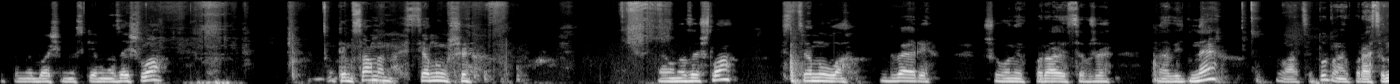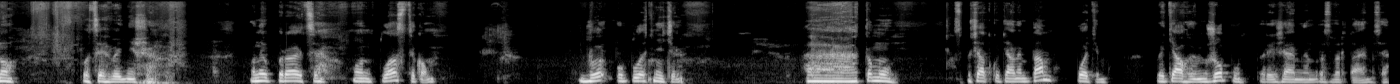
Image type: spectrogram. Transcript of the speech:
Тобто ми бачимо, наскільки вона зайшла. Тим самим стягнувши, вона зайшла, стягнула двері, що вони впираються вже навіть не. Ну, а це тут вони впираються, ну, по цих видніше. Вони впираються вон, пластиком в уплотнитель. Е, тому спочатку тягнемо там, потім витягуємо жопу, переїжджаємо ним, розвертаємося.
